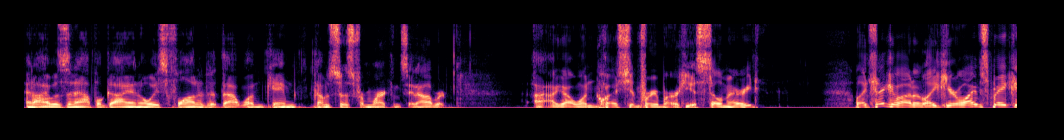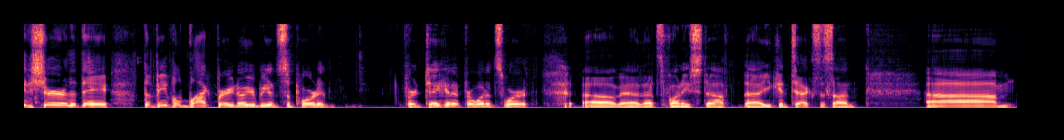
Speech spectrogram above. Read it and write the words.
and I was an Apple guy and always flaunted it. That one came comes to us from Mark in St. Albert. I, I got one question for you, Mark. Are you still married? Like, think about it. Like, your wife's making sure that they, the people BlackBerry, know you're being supported for taking it for what it's worth. Oh man, that's funny stuff. Uh, you can text us on. Um,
